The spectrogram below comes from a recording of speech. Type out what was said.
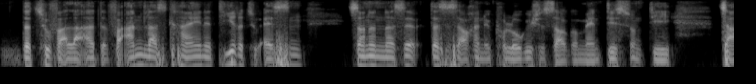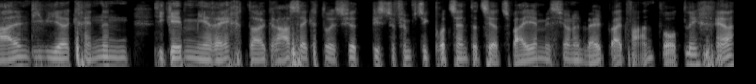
dazu veranlasst, keine Tiere zu essen, sondern dass, dass es auch ein ökologisches Argument ist und die Zahlen, die wir kennen, die geben mir recht. Der Agrarsektor ist für bis zu 50 Prozent der CO2-Emissionen weltweit verantwortlich. Ja.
